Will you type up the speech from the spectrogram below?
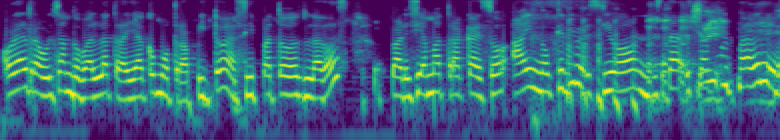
Ahora el Raúl Sandoval la traía como trapito, así para todos lados. Parecía matraca eso. Ay, no, qué diversión. Está, está sí. muy padre.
